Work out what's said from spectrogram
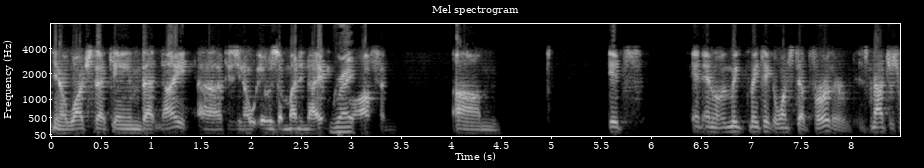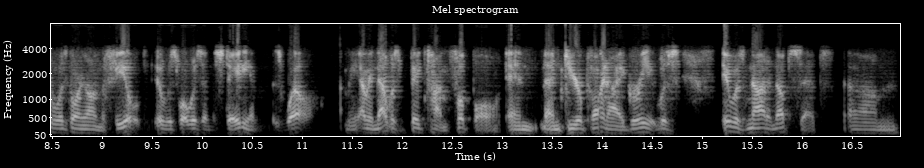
you know, watched that game that night because uh, you know it was a Monday night right. off, and um, it's and, and let, me, let me take it one step further. It's not just what was going on in the field; it was what was in the stadium as well. I mean, I mean that was big time football, and and to your point, I agree. It was it was not an upset. Um,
